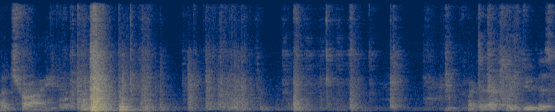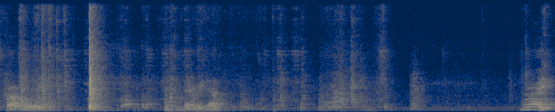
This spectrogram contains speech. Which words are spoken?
a try. If I could actually do this properly. There we go. All right.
